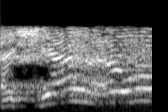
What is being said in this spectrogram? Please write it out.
الشعر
